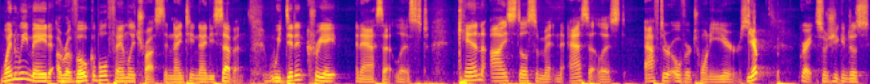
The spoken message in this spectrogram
when we made a revocable family trust in 1997, Mm-hmm. we didn't create an asset list. Can I still submit an asset list after over 20 years? Yep. Great. So she can just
